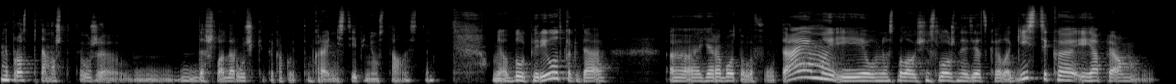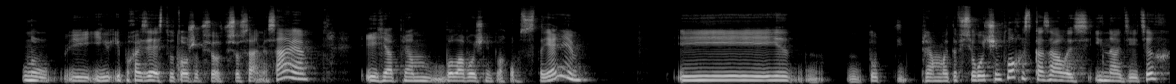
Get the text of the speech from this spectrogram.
Ну, просто потому что ты уже дошла до ручки до какой-то там крайней степени усталости. У меня вот был период, когда э, я работала full тайм и у нас была очень сложная детская логистика, и я прям, ну, и, и, и по хозяйству тоже все, все сами-сами, и я прям была в очень плохом состоянии. И тут прям это все очень плохо сказалось и на детях,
